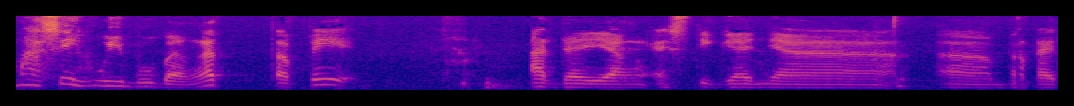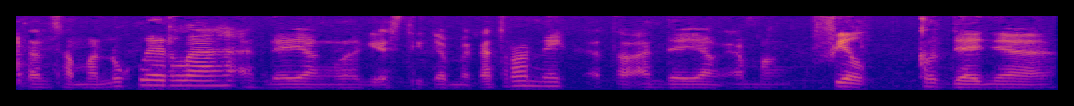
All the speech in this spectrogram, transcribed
masih wibu banget tapi ada yang S3-nya uh, eh, berkaitan sama nuklir lah, ada yang lagi S3 mekatronik, atau ada yang emang field kerjanya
